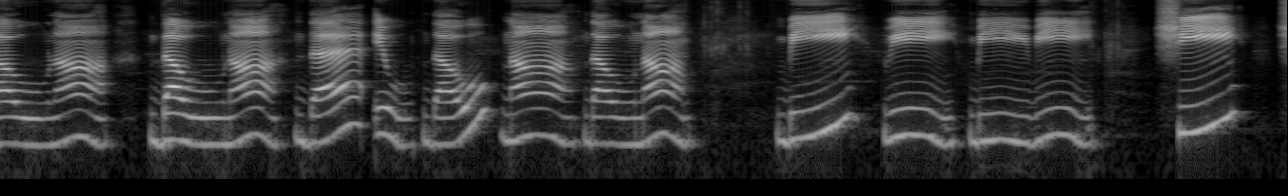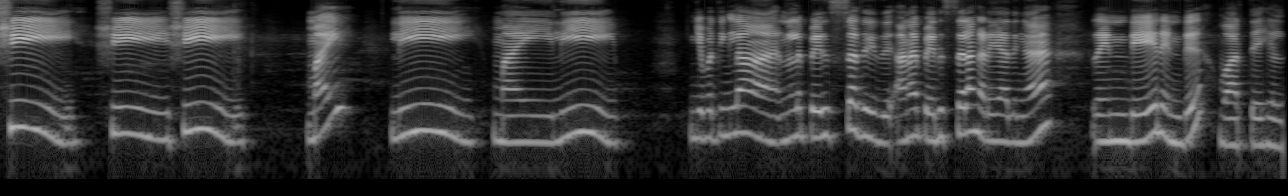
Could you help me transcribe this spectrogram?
பவுனா தௌனா த இவ் தௌனா தௌனா பி வி பி வி she she she she. My லீ மை லீ. இங்கே பார்த்தீங்களா நல்லா பெருசாக தெரியுது. ஆனால் பெருசெல்லாம் கிடையாதுங்க. ரெண்டே ரெண்டு வார்த்தைகள்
